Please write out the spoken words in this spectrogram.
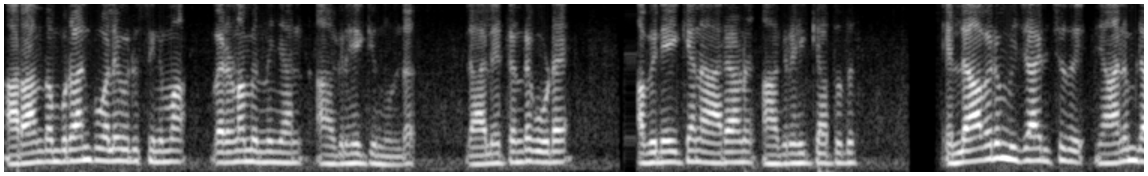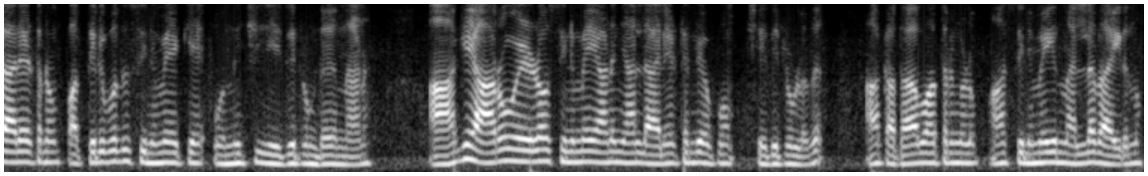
ആറാം തമ്പുരാൻ പോലെ ഒരു സിനിമ വരണമെന്ന് ഞാൻ ആഗ്രഹിക്കുന്നുണ്ട്. ലാലേട്ടന്റെ കൂടെ അഭിനയിക്കാൻ ആരാണ് ആഗ്രഹിക്കാത്തത്? എല്ലാവരും വിചാരിച്ചത് ഞാനും ലാലേട്ടനും പത്തിരുപത് സിനിമയൊക്കെ ഒന്നിച്ച് ചെയ്തിട്ടുണ്ട് എന്നാണ്. ആകെ ആറോ ഏഴോ സിനിമയാണ് ഞാൻ ലാലേട്ടന്റെ ഒപ്പം ചെയ്തിട്ടുള്ളത്. ആ കഥാപാത്രങ്ങളും ആ സിനിമയും നല്ലതായിരുന്നു.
